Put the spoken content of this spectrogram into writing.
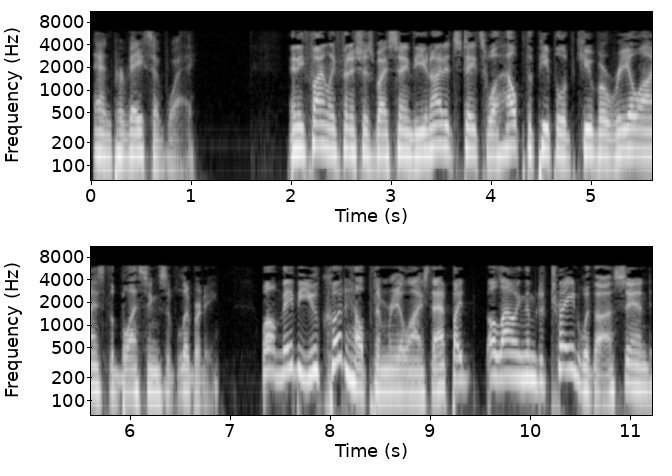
and pervasive way And he finally finishes by saying the United States will help the people of Cuba realize the blessings of liberty. Well, maybe you could help them realize that by allowing them to trade with us. And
